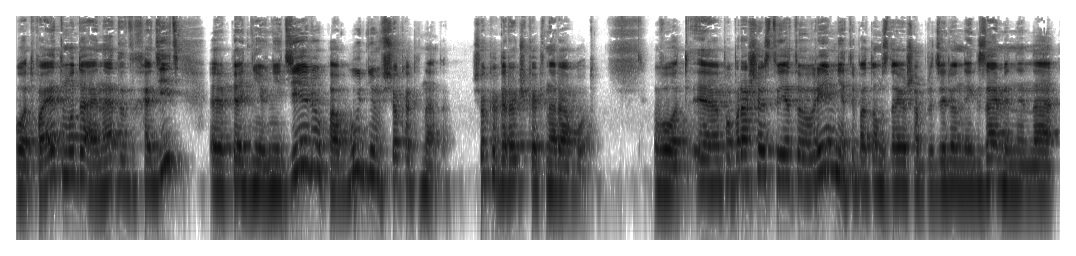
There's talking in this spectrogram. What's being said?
Вот, поэтому, да, надо ходить э, пять дней в неделю, по будням, все как надо. Все, короче, как на работу. Вот. Э, по прошествии этого времени ты потом сдаешь определенные экзамены на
